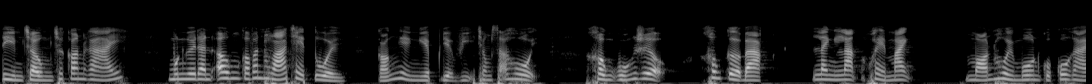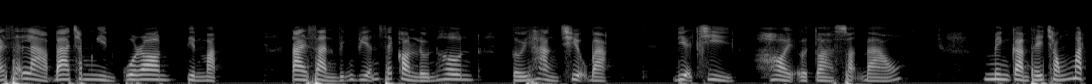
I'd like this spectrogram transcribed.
Tìm chồng cho con gái, một người đàn ông có văn hóa trẻ tuổi, có nghề nghiệp địa vị trong xã hội, không uống rượu, không cờ bạc, lành lặn khỏe mạnh. Món hồi môn của cô gái sẽ là 300.000 kuron tiền mặt. Tài sản vĩnh viễn sẽ còn lớn hơn, tới hàng triệu bạc. Địa chỉ hỏi ở tòa soạn báo. Mình cảm thấy chóng mặt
